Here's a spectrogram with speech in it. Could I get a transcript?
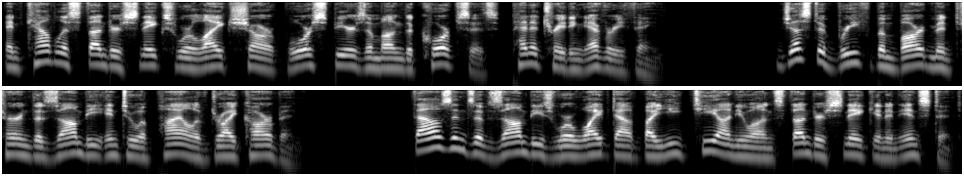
and countless thunder snakes were like sharp war spears among the corpses, penetrating everything. Just a brief bombardment turned the zombie into a pile of dry carbon. Thousands of zombies were wiped out by Yi Tianyuan's thunder snake in an instant.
